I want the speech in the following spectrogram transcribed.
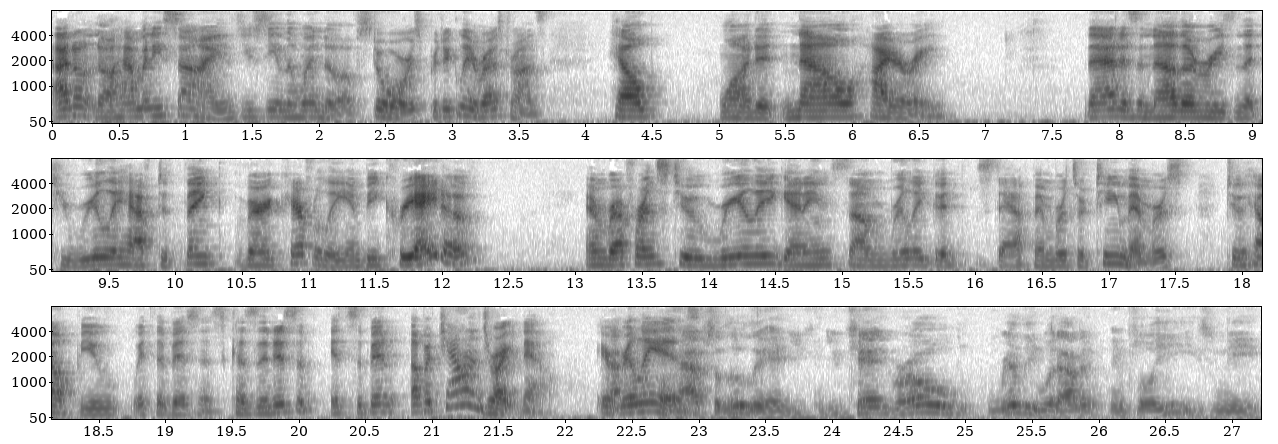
I don't know how many signs you see in the window of stores, particularly restaurants, help wanted, now hiring that is another reason that you really have to think very carefully and be creative in reference to really getting some really good staff members or team members to help you with the business because it is a it's a bit of a challenge right now. It really is. Absolutely, and you you can't grow really without employees. You need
